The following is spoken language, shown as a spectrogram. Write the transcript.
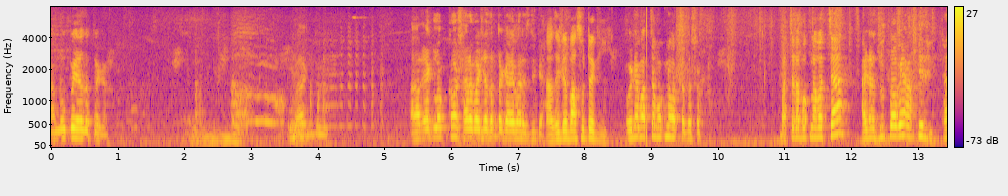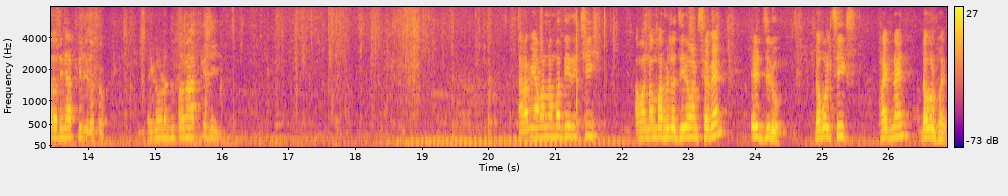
আর নব্বই হাজার টাকা। আর এক লক্ষ সাড়ে বাইশ হাজার টাকা এভারেজ দুইটা। আজ এটা বাছুরটা কি? ওইটা বাচ্চা বকনা বাচ্চা দর্শক। বাচ্চাটা বকনা বাচ্চা আর এটা দুধ পাবে আট কেজি সারাদিনে আট কেজি দর্শক। এই গরুটার দুধ পাবে আট কেজি। আর আমি আমার নাম্বার দিয়ে দিচ্ছি। আমার নাম্বার হলো zero one seven eight zero double six five nine double five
